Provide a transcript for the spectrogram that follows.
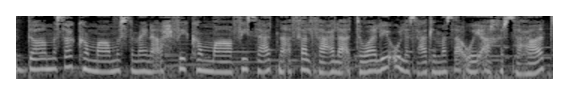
يسعد مساكم مستمعينا أرحب فيكم في ساعتنا الثالثة على التوالي أولى ساعات المساء وآخر ساعات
